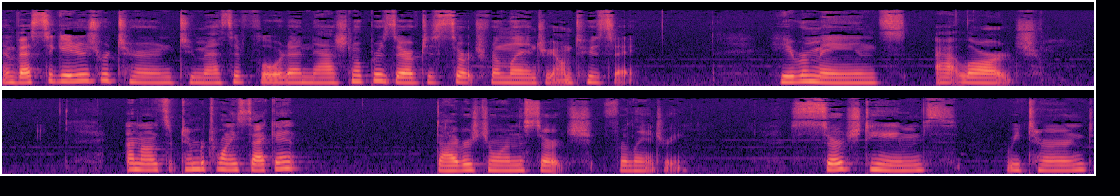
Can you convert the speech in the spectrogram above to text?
Investigators returned to Massive Florida National Preserve to search for Landry on Tuesday. He remains at large. And on September 22nd, divers joined the search for Landry. Search teams returned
